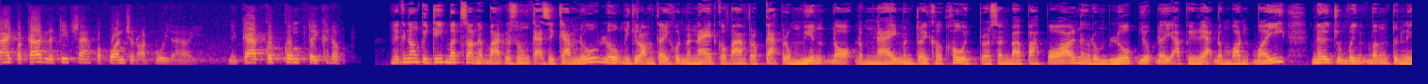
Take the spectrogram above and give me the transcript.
អាចបង្កើតនៅទីផ្សារប្រព័ន្ធចរន្តមួយទៅហើយនៃការផ្គត់ផ្គង់ផ្ទៃក្នុង នៅក្នុងពិធីបិទសន្និបាតក្រសួងកសិកម្មនោះលោកនាយរដ្ឋមន្ត្រីហ៊ុនម៉ាណែតក៏បានប្រកាសព្រមានដកតំណែងមន្ត្រីខកខូចប្រសិនបើប៉ះពាល់នឹងរំលោភយកដីអភិរក្សតំបន់3នៅជុំវិញបឹងទន្លេ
